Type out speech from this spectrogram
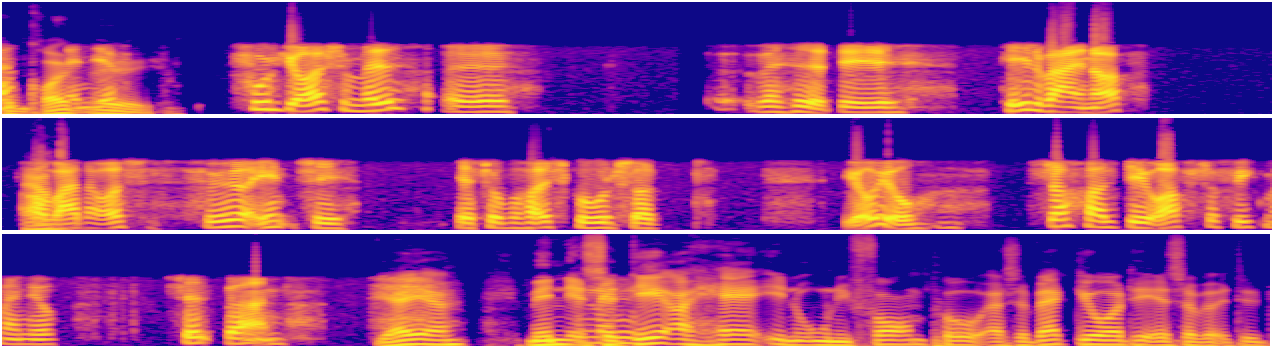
som grøn. men jeg- øh, Fulgte også med, øh, hvad hedder det, hele vejen op. Ja. Og var der også fører ind til, jeg tog på højskole, så jo jo, så holdt det jo op, så fik man jo selv børn. Ja, ja. Men altså Men- det at have en uniform på, altså hvad gjorde det? Altså det,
